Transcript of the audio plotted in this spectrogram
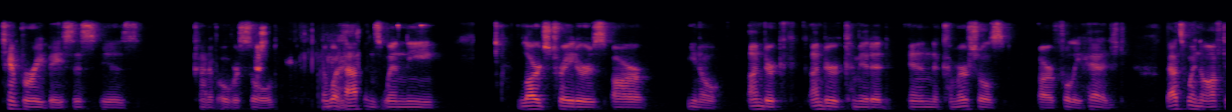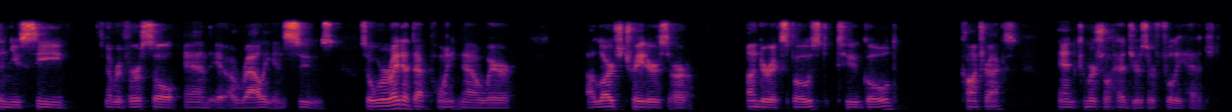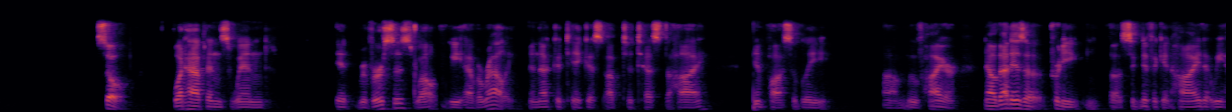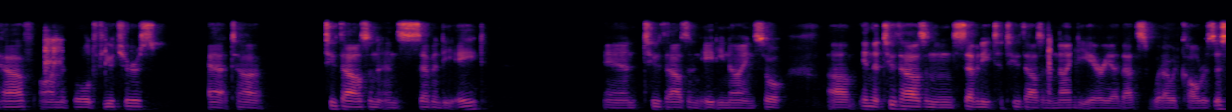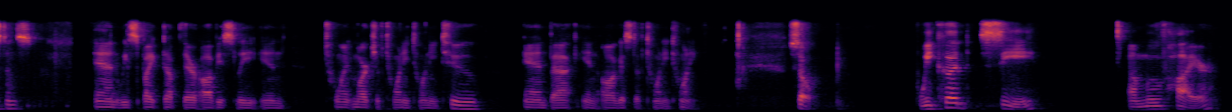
temporary basis is kind of oversold. And what happens when the large traders are, you know, under under committed and the commercials are fully hedged, that's when often you see a reversal and a rally ensues. So we're right at that point now where uh, large traders are underexposed to gold contracts and commercial hedgers are fully hedged. So what happens when it reverses? Well, we have a rally and that could take us up to test the high and possibly um, move higher. Now that is a pretty uh, significant high that we have on the gold futures at uh, 2078 and 2089. So um, in the 2070 to 2090 area, that's what I would call resistance. And we spiked up there obviously in 20, March of 2022 and back in August of 2020. So we could see a move higher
